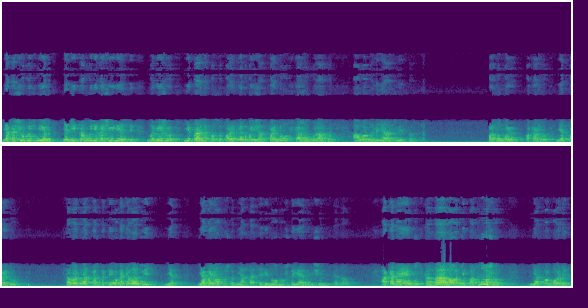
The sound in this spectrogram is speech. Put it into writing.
я хочу быть мирным, я никому не хочу лезть, но вижу, неправильно поступает. Я думаю, я сейчас пойду, скажу брату, а он на меня разжится. Подумаю, похожу, нет, пойду. Второй брат скажет, так ты его хотел разлить? Нет. Я боялся, чтобы не остаться виновным, что я ему ничего не сказал. А когда я ему сказал, а он не послушал, я свободен.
